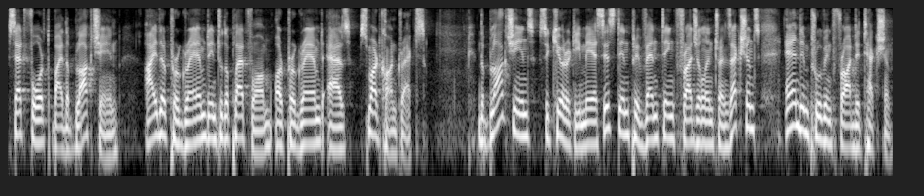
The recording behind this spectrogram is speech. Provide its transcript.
set forth by the blockchain, either programmed into the platform or programmed as smart contracts. The blockchain's security may assist in preventing fraudulent transactions and improving fraud detection.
